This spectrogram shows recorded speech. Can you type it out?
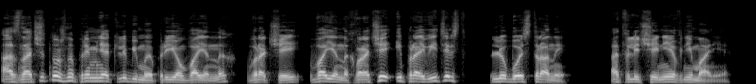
а значит, нужно применять любимый прием военных, врачей, военных врачей и правительств любой страны – отвлечение внимания.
